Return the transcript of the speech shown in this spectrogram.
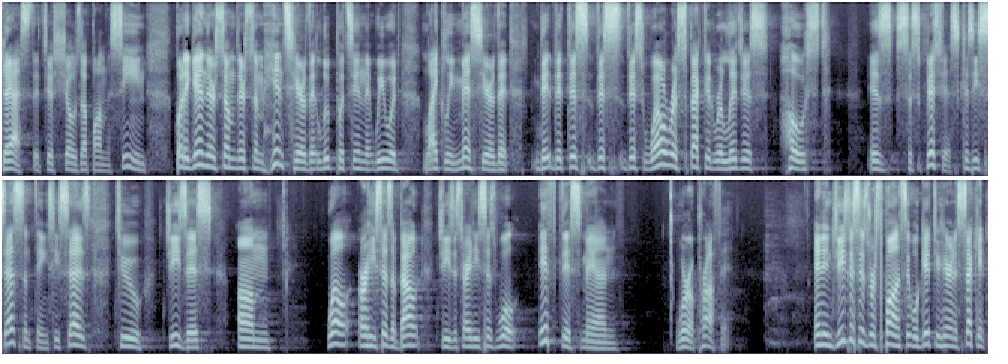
guest that just shows up on the scene. But again, there's some there's some hints here that Luke puts in that we would likely miss here that that, that this this this well-respected religious host is suspicious because he says some things. He says to Jesus, um, well, or he says about Jesus, right? He says, well, if this man were a prophet, and in Jesus' response, that we'll get to here in a second,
